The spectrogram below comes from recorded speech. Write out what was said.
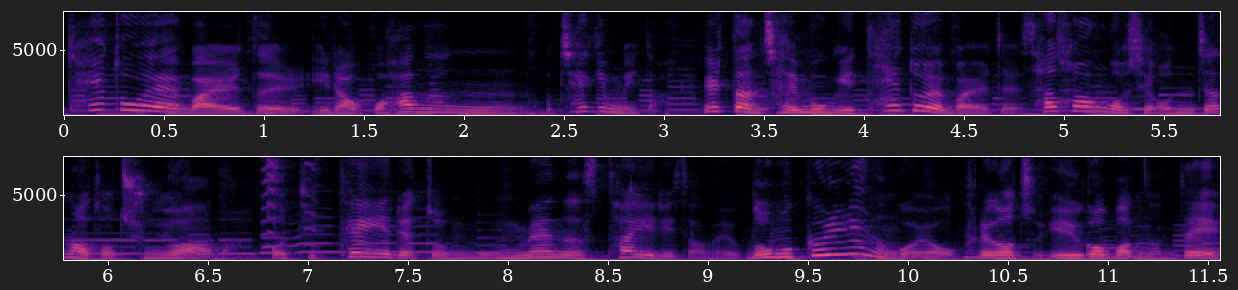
태도의 말들이라고 하는 책입니다. 일단 제목이 태도의 말들. 사소한 것이 언제나 더 중요하다. 더 디테일에 좀 목매는 스타일이잖아요. 너무 끌리는 거예요. 그래가지고 읽어봤는데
